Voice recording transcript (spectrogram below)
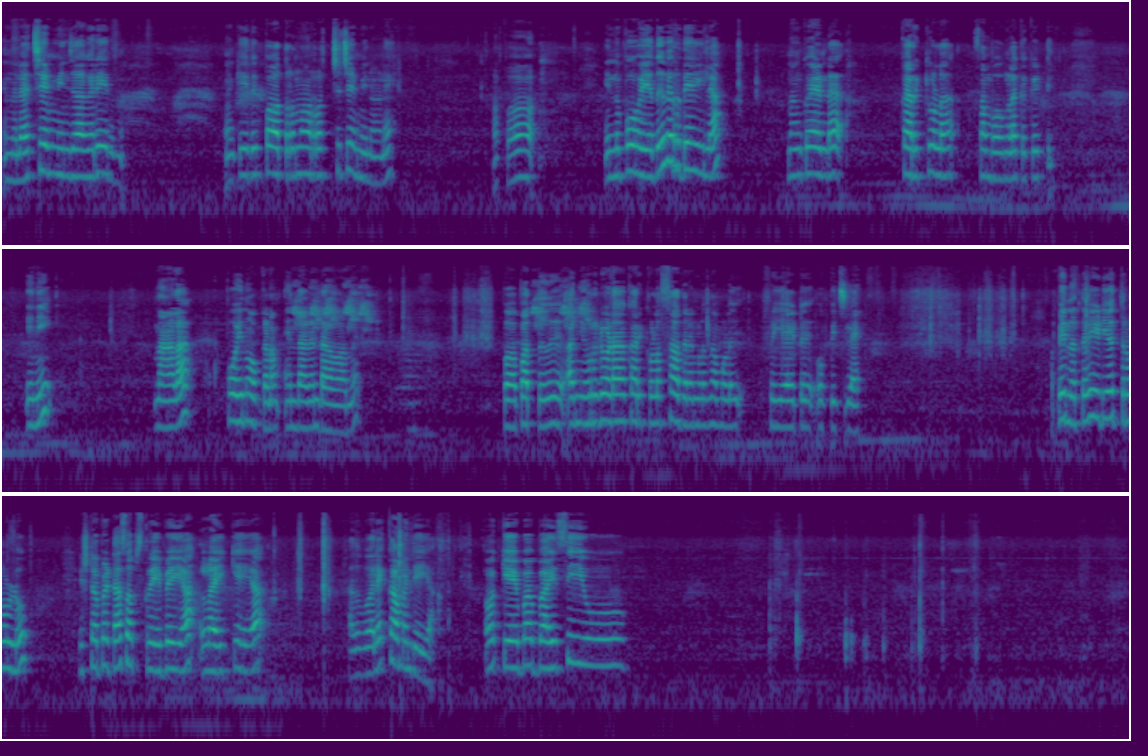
ഇന്നലെ ചെമ്മീൻ ജാഗരയായിരുന്നു ഇത് പാത്രം നിറച്ച് ചെമ്മീനാണ്. അപ്പോൾ ഇന്ന് പോയത് വെറുതെ ആയില്ല. നമുക്ക് വേണ്ട കറിക്കുള്ള സംഭവങ്ങളൊക്കെ കിട്ടി. ഇനി നാളെ പോയി നോക്കണം എന്താണ് ഉണ്ടാവാന്ന്. ഇപ്പോൾ പത്ത് അഞ്ഞൂറ് രൂപയുടെ കറിക്കുള്ള സാധനങ്ങൾ നമ്മൾ ഫ്രീ ആയിട്ട് ഒപ്പിച്ചില്ലേ? അപ്പോൾ ഇന്നത്തെ വീഡിയോ ഇത്രേ ഉള്ളൂ. ഇഷ്ടപ്പെട്ടാൽ സബ്സ്ക്രൈബ് ചെയ്യുക ലൈക്ക് ചെയ്യുക അതുപോലെ കമന്റ് ചെയ്യുക ഓക്കെ ബൈ സി യു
